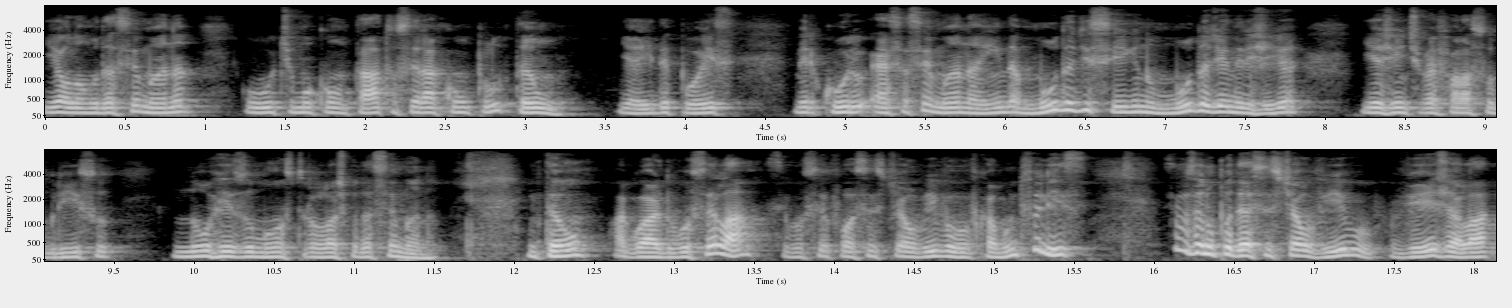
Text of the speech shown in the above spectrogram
e ao longo da semana o último contato será com Plutão. E aí depois Mercúrio essa semana ainda muda de signo, muda de energia e a gente vai falar sobre isso no resumo astrológico da semana. Então, aguardo você lá. Se você for assistir ao vivo, eu vou ficar muito feliz. Se você não puder assistir ao vivo, veja lá.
